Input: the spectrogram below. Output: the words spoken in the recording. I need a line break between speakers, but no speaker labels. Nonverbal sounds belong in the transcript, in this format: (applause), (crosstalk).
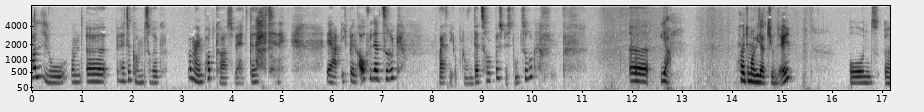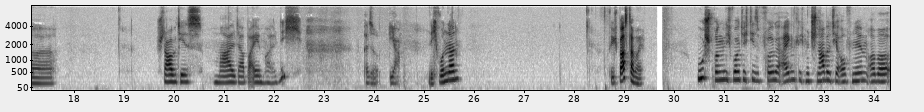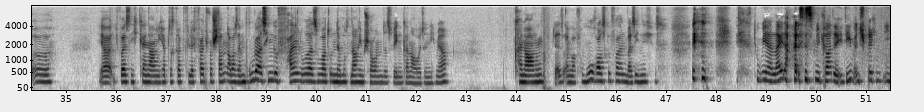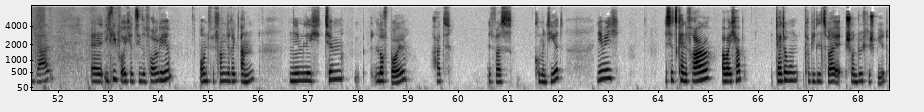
Hallo und äh, willkommen zurück bei meinem Podcast. Wer hätte gedacht? (laughs) ja, ich bin auch wieder zurück. Weiß nicht, ob du wieder zurück bist. Bist du zurück? Äh, ja. Heute mal wieder QA. Und äh, Stabeltier ist mal dabei, mal nicht. Also, ja. Nicht wundern. Viel Spaß dabei. Ursprünglich wollte ich diese Folge eigentlich mit Schnabeltier aufnehmen, aber äh, ja, ich weiß nicht, keine Ahnung, ich habe das gerade vielleicht falsch verstanden, aber sein Bruder ist hingefallen oder sowas und der muss nach ihm schauen, deswegen kann er heute nicht mehr. Keine Ahnung, der ist einfach vom Hoch rausgefallen, weiß ich nicht. (laughs) Tut mir ja leid, aber es ist mir gerade dementsprechend egal. Äh, ich liefere euch jetzt diese Folge hier und wir fangen direkt an. Nämlich Tim Loveboy hat etwas kommentiert. Nämlich, ist jetzt keine Frage, aber ich habe Deltarune Kapitel 2 schon durchgespielt.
